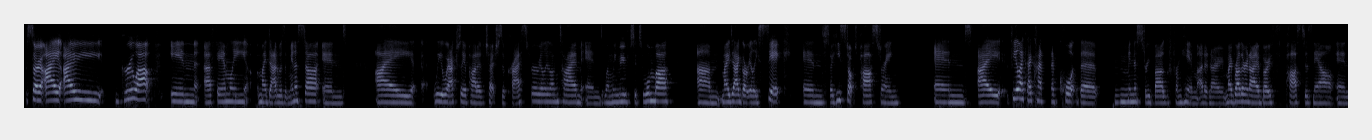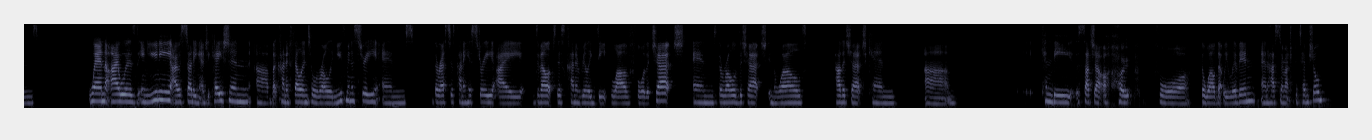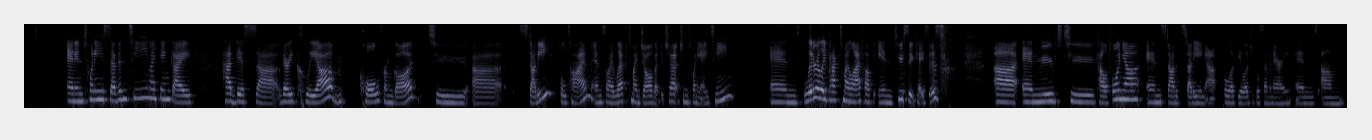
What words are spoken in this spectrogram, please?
so i i grew up in a family my dad was a minister and I we were actually a part of Churches of Christ for a really long time, and when we moved to Toowoomba, um, my dad got really sick, and so he stopped pastoring. And I feel like I kind of caught the ministry bug from him. I don't know. My brother and I are both pastors now, and when I was in uni, I was studying education, uh, but kind of fell into a role in youth ministry and the rest is kind of history. I developed this kind of really deep love for the church and the role of the church in the world, how the church can um, can be such a, a hope for the world that we live in and has so much potential. And in 2017, I think I had this uh, very clear call from God to uh, study full time. And so I left my job at the church in 2018 and literally packed my life up in two suitcases uh, and moved to California and started studying at Fuller Theological Seminary and um,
